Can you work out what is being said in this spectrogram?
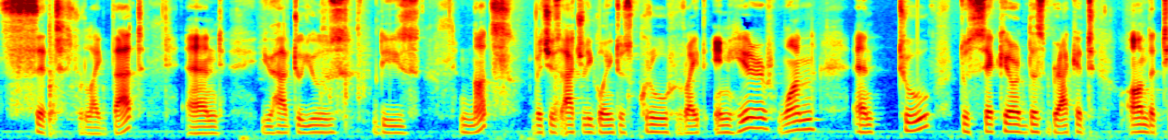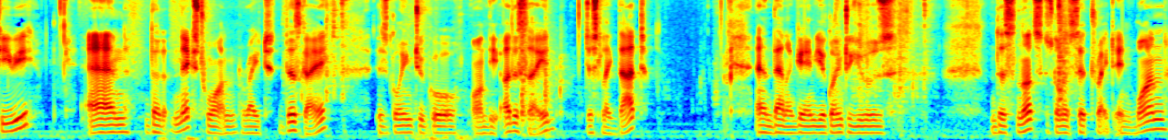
sit like that. And you have to use these nuts which is actually going to screw right in here one and two to secure this bracket on the TV and the next one right this guy is going to go on the other side just like that and then again you're going to use this nuts. It's going to sit right in one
